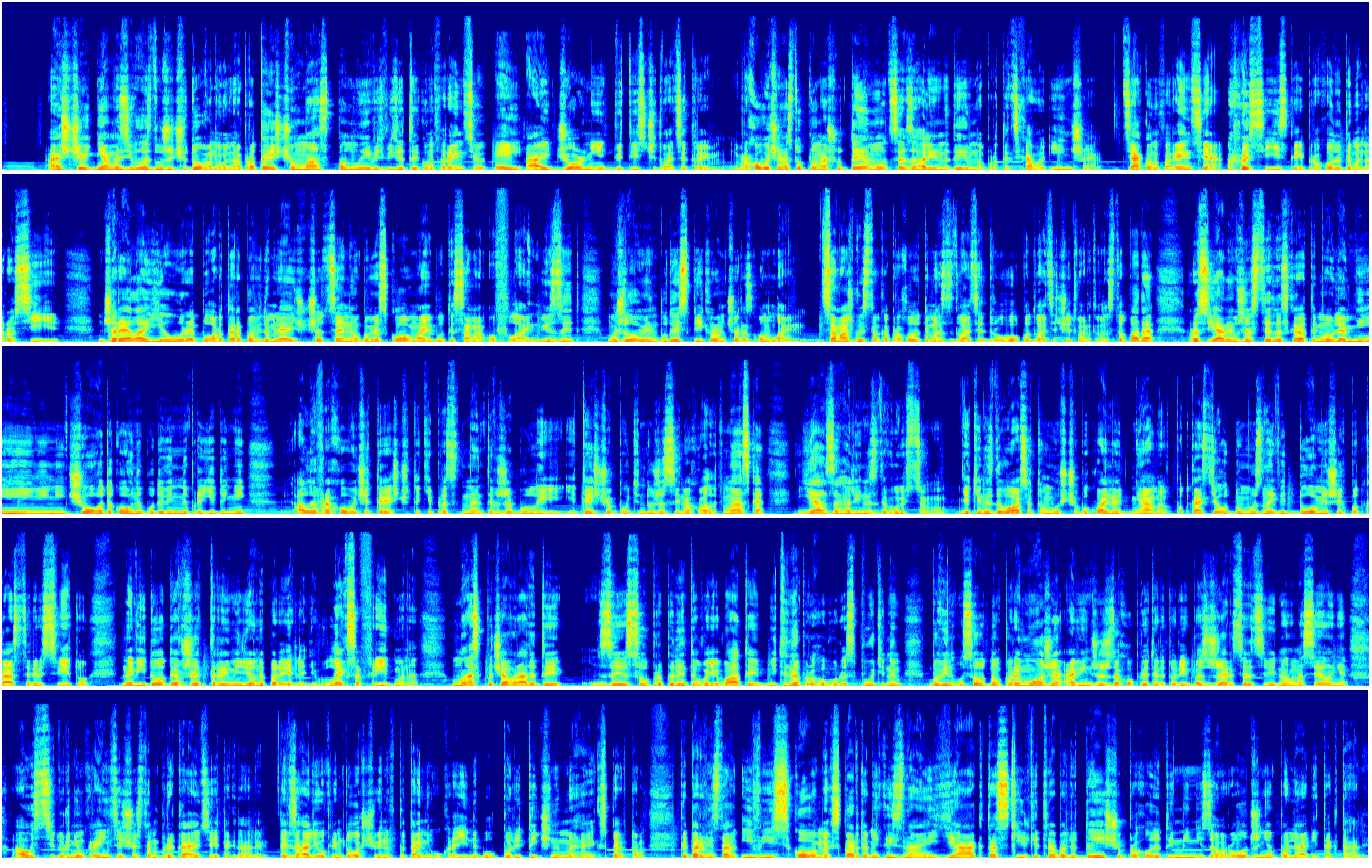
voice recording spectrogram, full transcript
А ще днями з'явилась дуже чудова новина про те, що Маск планує відвідати конференцію AI Journey 2023. Враховуючи наступну нашу тему, це взагалі не дивно, проте цікаво інше. Ця конференція російська і проходитиме на Росії. Джерела ЄУ Репортер повідомляють, що це не обов'язково має бути саме офлайн візит. Можливо, він буде спікером через онлайн. Сама ж виставка проходитиме з 22 по 24 листопада. Росіяни вже встигли сказати, мовляв, ні, ні, ні, нічого такого не буде. Він не приїде. Ні. Але враховуючи те, що такі прецеденти вже були, і те, що Путін дуже сильно хвалить маска, я взагалі не здивуюсь цьому. Як і не здивувався тому, що буквально днями в подкасті одному з найвідоміших подкастерів світу на відео, де вже 3 мільйони переглядів Лекса Фрідмана, Маск почав радити. ЗСУ припинити воювати, йти на переговори з Путіним, бо він усе одно переможе. А він же ж захоплює території без жертв серед цивільного населення. А ось ці дурні українці щось там брикаються і так далі. Та й взагалі, окрім того, що він в питанні України був політичним технічним мегаекспертом, тепер він став і військовим експертом, який знає, як та скільки треба людей, щоб проходити міні-заородження, поля і так далі.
